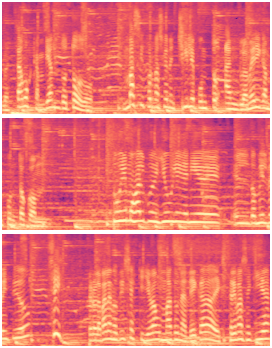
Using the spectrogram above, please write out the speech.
lo estamos cambiando todo. Más información en chile.angloamerican.com. ¿Tuvimos algo de lluvia y de nieve el 2022? Sí, pero la mala noticia es que llevamos más de una década de extrema sequía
